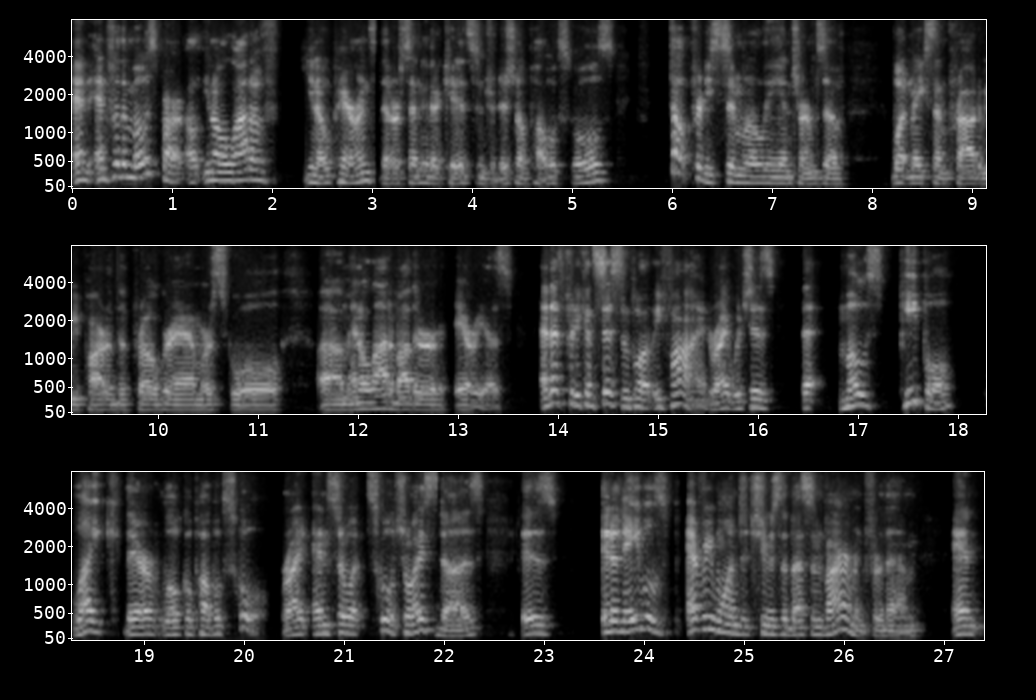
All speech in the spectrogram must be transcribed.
And and for the most part, you know, a lot of you know parents that are sending their kids in traditional public schools felt pretty similarly in terms of what makes them proud to be part of the program or school um, and a lot of other areas. And that's pretty consistent with what we find, right? Which is that most people like their local public school, right? And so what school choice does is it enables everyone to choose the best environment for them. And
